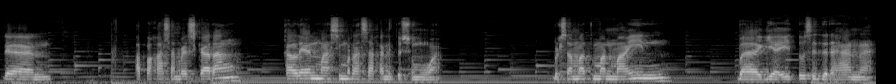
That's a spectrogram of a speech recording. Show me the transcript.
dan apakah sampai sekarang kalian masih merasakan itu semua? Bersama teman main, bahagia itu sederhana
